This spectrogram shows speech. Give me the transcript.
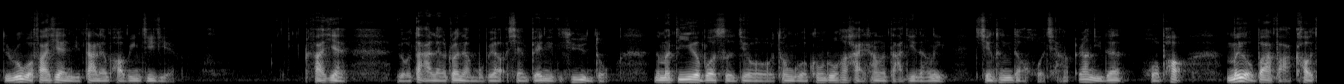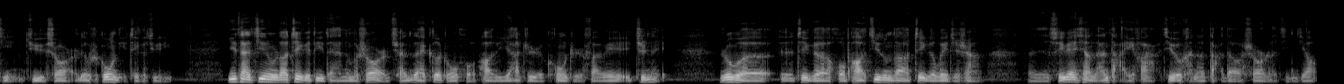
就如果发现你大量炮兵集结，发现。有大量装甲目标向边境地区运动，那么第一个波次就通过空中和海上的打击能力形成一道火墙，让你的火炮没有办法靠近距首尔六十公里这个距离。一旦进入到这个地带，那么首尔全在各种火炮的压制控制范围之内。如果呃这个火炮机动到这个位置上，呃，随便向南打一发，就有可能打到首尔的近郊。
